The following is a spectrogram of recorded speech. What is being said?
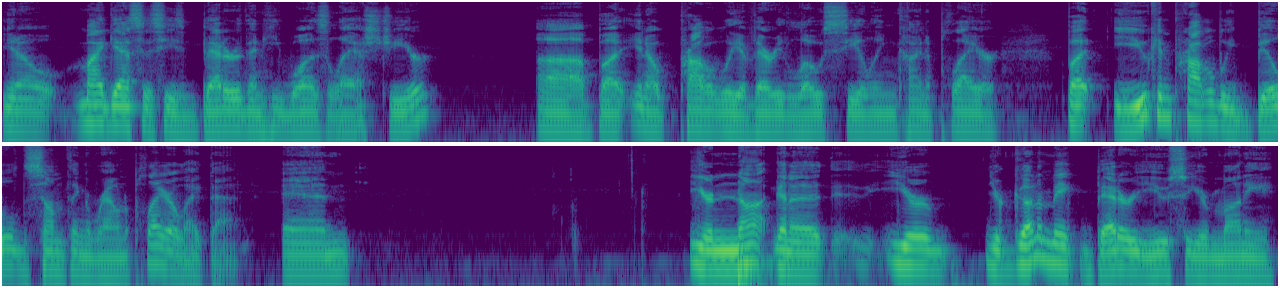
you know, my guess is he's better than he was last year, uh, but, you know, probably a very low ceiling kind of player. But you can probably build something around a player like that. And you're not going to, you're, you're to make better use of your money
